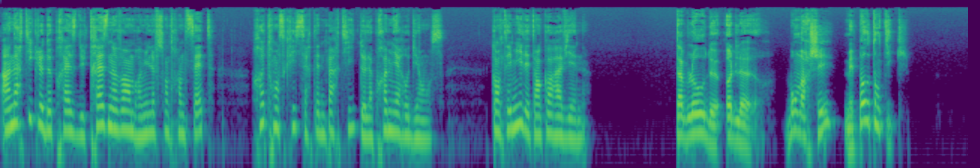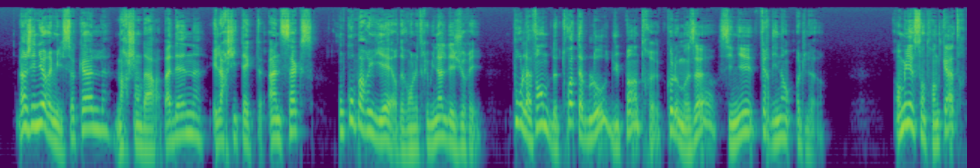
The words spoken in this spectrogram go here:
un article de presse du 13 novembre 1937 retranscrit certaines parties de la première audience, quand Émile est encore à Vienne. Tableau de Hodler. Bon marché, mais pas authentique. L'ingénieur Émile Sokal, marchand d'art à Baden, et l'architecte Hans Sachs ont comparu hier devant le tribunal des jurés pour la vente de trois tableaux du peintre Kolomoser signé Ferdinand Hodler. En 1934,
